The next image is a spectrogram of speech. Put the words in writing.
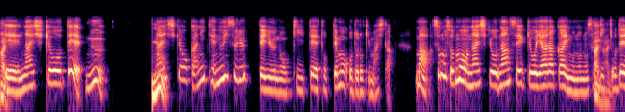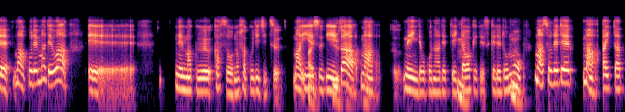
はい、えー、内視鏡で縫う、内視鏡下に手縫いするっていうのを聞いて、とっても驚きました。まあ、そもそも内視鏡、軟性鏡、柔らかいものの先っちょで、はいはい、まあ、これまでは、えー、粘膜下層の剥離術、まあ、ESD が、はい、まあ、メインで行われていたわけですけれども、うん、まあそれで、まあ、空いた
